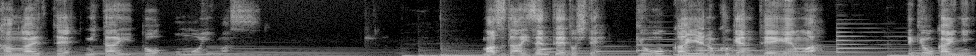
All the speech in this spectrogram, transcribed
考えてみたいと思います。まず大前提として、業界への苦言提言は、業界に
